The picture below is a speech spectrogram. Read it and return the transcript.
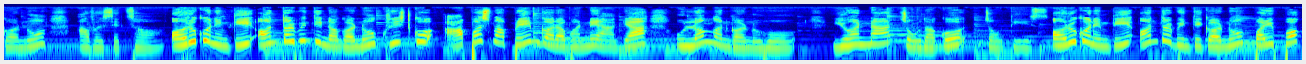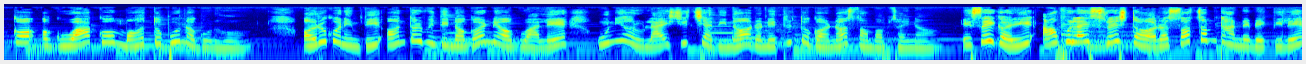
गर्नु आवश्यक छ। अरूको निम्ति अन्तर्विन्ती नगर्नु ख्रिस्टको आपसमा प्रेम गर भन्ने आज्ञा उल्लङ्घन गर्नु हो। युहन्ना चौधको चौतिस। अरूको निम्ति अन्तर्विन्ती गर्नु परिपक्व अगुवाको महत्वपूर्ण गुण हो। अरूको निम्ति अन्तर्विन्ती नगर्ने अगुवाले उनीहरूलाई शिक्षा दिन र नेतृत्व गर्न सम्भव छैन। यसै गरी आफूलाई श्रेष्ठ र सक्षम ठान्ने व्यक्तिले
